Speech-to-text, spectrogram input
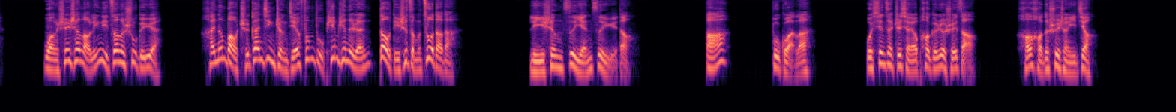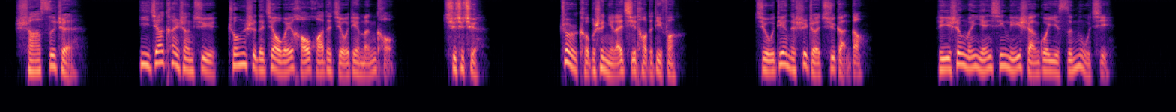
往深山老林里钻了数个月，还能保持干净整洁、风度翩翩的人，到底是怎么做到的？李胜自言自语道：“啊，不管了，我现在只想要泡个热水澡，好好的睡上一觉。”沙斯镇一家看上去装饰的较为豪华的酒店门口，去去去，这儿可不是你来乞讨的地方。酒店的侍者驱赶道。李胜闻言，心里闪过一丝怒气，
